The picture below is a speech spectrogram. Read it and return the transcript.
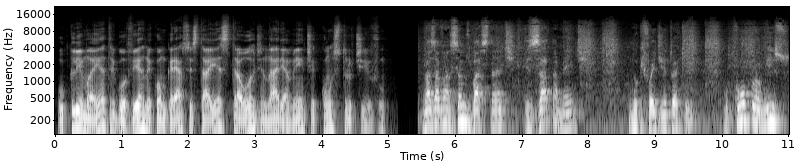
o clima entre governo e Congresso está extraordinariamente construtivo. Nós avançamos bastante exatamente no que foi dito aqui. O compromisso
